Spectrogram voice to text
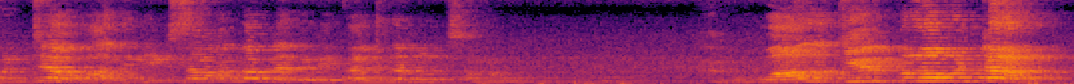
పుట్టావా? అది నీకు సంబంధం లేదు. నీ తల్లిదండ్రులకు సంబంధం వాళ్ళు తీర్పులో ఉంటారు.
